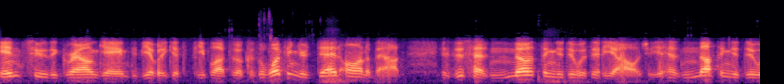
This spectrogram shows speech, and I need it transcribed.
into the ground game to be able to get the people out to vote. Because the one thing you're dead on about is this has nothing to do with ideology. It has nothing to do,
